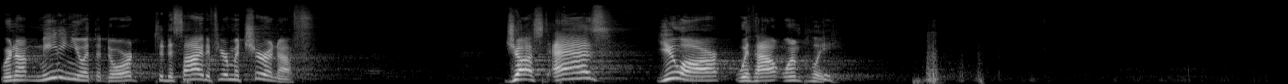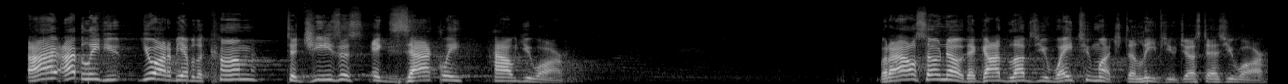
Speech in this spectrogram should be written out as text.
We're not meeting you at the door to decide if you're mature enough. Just as you are without one plea. I, I believe you, you ought to be able to come to Jesus exactly how you are. But I also know that God loves you way too much to leave you just as you are.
